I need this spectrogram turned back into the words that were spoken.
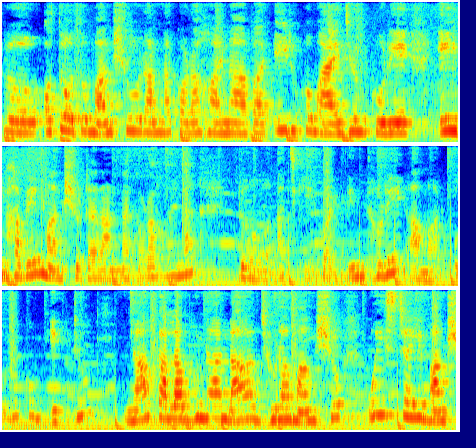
তো অত অত মাংস রান্না করা হয় না, বা এইরকম আয়োজন করে এইভাবে মাংসটা রান্না করা হয় না। তো আজকে কয়েকদিন ধরে আমার ওরকম একটু না কালাভুনা, না ঝুরা মাংস, ওই স্টাইলে মাংস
